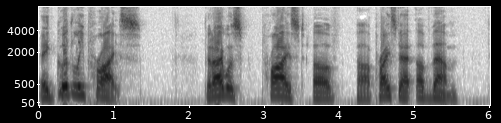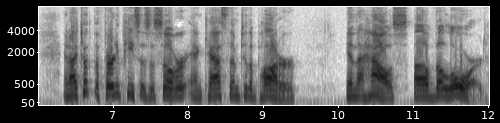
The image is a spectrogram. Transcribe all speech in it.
a goodly price, that I was priced of uh, priced at of them. And I took the thirty pieces of silver and cast them to the potter in the house of the Lord.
